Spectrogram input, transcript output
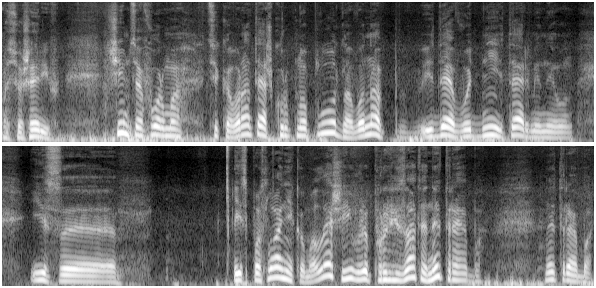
ось шеріф. Чим ця форма цікава? Вона теж крупноплодна, вона йде в одні терміни із, е, із посланником, але ж її вже прорізати не треба. Не треба.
